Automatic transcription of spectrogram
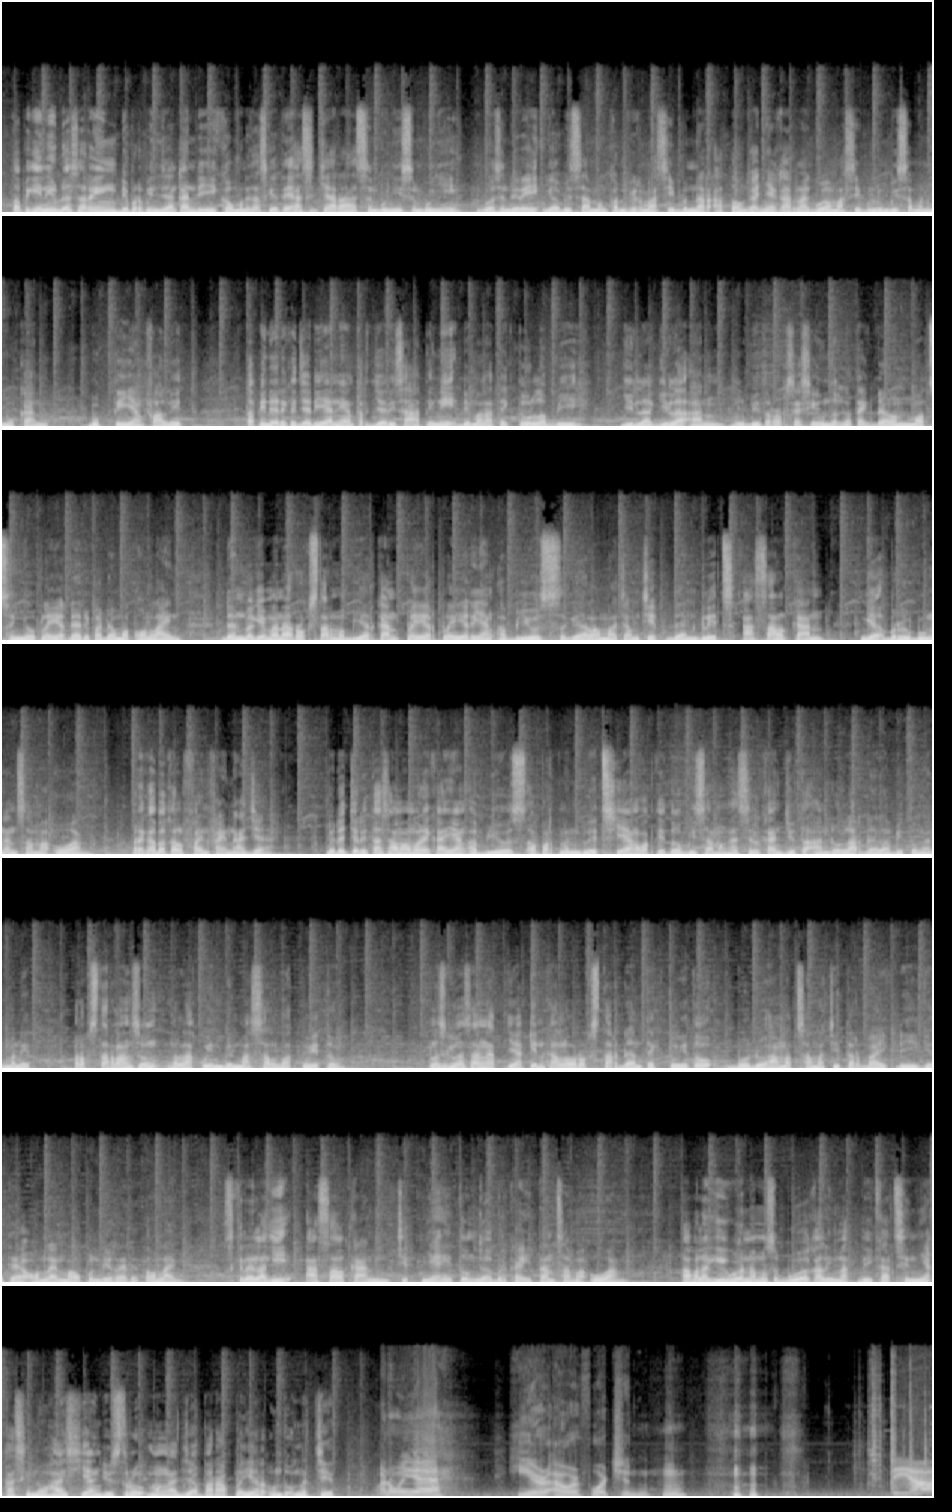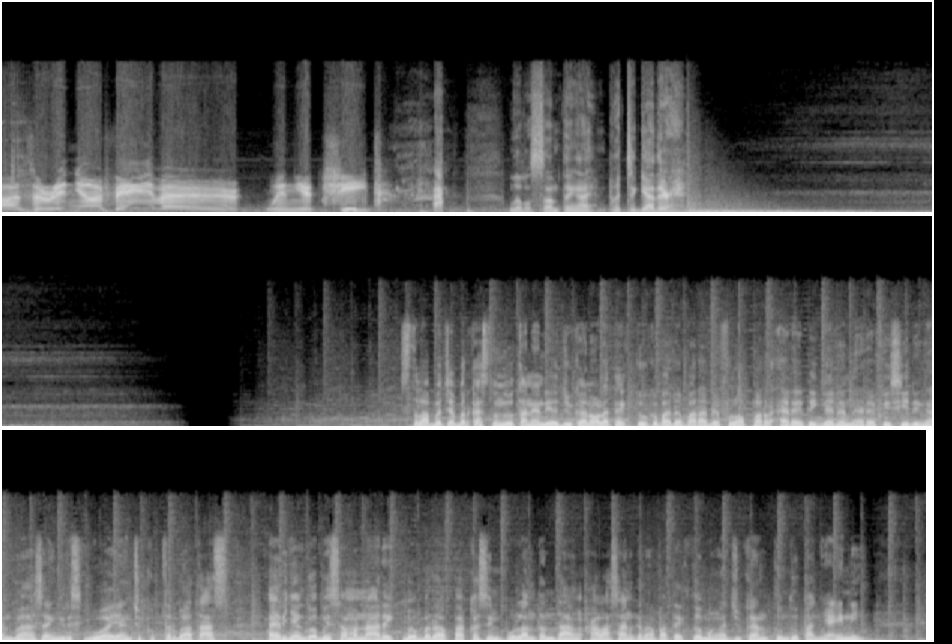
Topik ini udah sering diperbincangkan di komunitas GTA secara sembunyi-sembunyi. Gue sendiri nggak bisa mengkonfirmasi benar atau enggaknya karena gue masih belum bisa menemukan bukti yang valid. Tapi dari kejadian yang terjadi saat ini, di mana Take-Two lebih gila-gilaan, lebih terobsesi untuk nge-take down mod single player daripada mod online, dan bagaimana Rockstar membiarkan player-player yang abuse segala macam cheat dan glitch asalkan nggak berhubungan sama uang. Mereka bakal fine-fine aja. Beda cerita sama mereka yang abuse apartment glitch yang waktu itu bisa menghasilkan jutaan dolar dalam hitungan menit. Rockstar langsung ngelakuin ban massal waktu itu. Plus gue sangat yakin kalau Rockstar dan Take-Two itu bodoh amat sama cheater baik di GTA Online maupun di Reddit Online. Sekali lagi, asalkan cheatnya itu nggak berkaitan sama uang. Apalagi gue nemu sebuah kalimat di cutscene-nya Casino Heist yang justru mengajak para player untuk nge-cheat. Why don't we, uh, our fortune, hmm? The odds are in your favor when you cheat. Little something I put together. Setelah baca berkas tuntutan yang diajukan oleh Take-Two kepada para developer RE3 dan revisi dengan bahasa Inggris gua yang cukup terbatas, akhirnya gue bisa menarik beberapa kesimpulan tentang alasan kenapa Take-Two mengajukan tuntutannya ini.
